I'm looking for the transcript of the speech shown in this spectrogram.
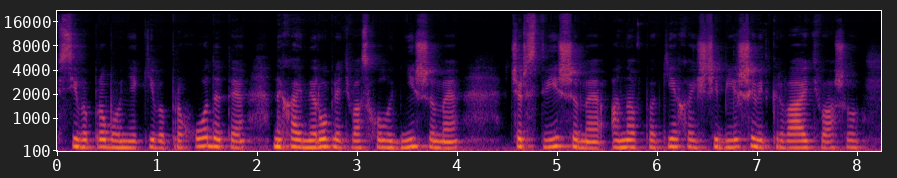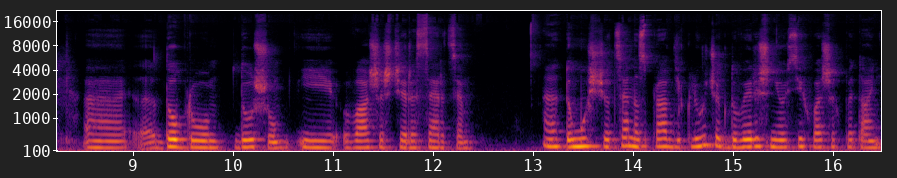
всі випробування, які ви проходите, нехай не роблять вас холоднішими, черствішими, а навпаки, хай ще більше відкривають вашу е, добру душу і ваше щире серце. Тому що це насправді ключик до вирішення усіх ваших питань.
